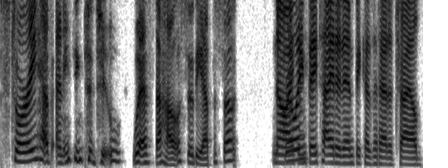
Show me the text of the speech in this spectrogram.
story have anything to do with the house or the episode? No, I think they tied it in because it had a child.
